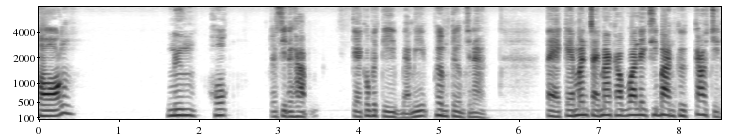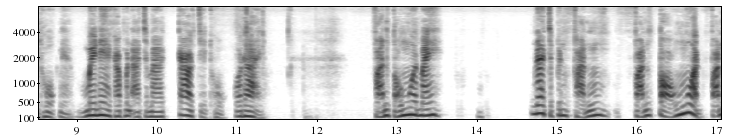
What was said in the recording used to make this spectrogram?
สองหนึ่งหกจะสินะครับ แกก็ไปตีแบบนี้เพิ่มเติมชนะแต่แกมั่นใจมากครับว่าเลขที่บ้านคือ 976 เนี่ย ไม่แน่ครับ มันอาจจะมา 976 ก็ได้ ฝันต่องวดไหม น่าจะเป็นฝันฝันต่องวด ฝัน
